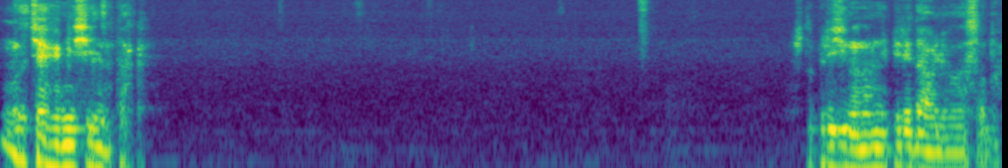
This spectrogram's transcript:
Ну, затягиваем не сильно так. Чтобы резина нам не передавливала особо.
